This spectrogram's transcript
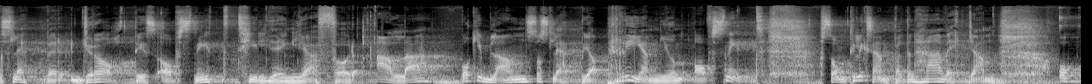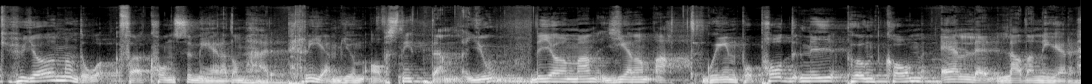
släpper gratisavsnitt tillgängliga för alla och ibland så släpper jag premiumavsnitt. Som till exempel den här veckan. Och hur gör man då för att konsumera de här premiumavsnitten? Jo, det gör man genom att gå in på podme.com eller ladda ner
